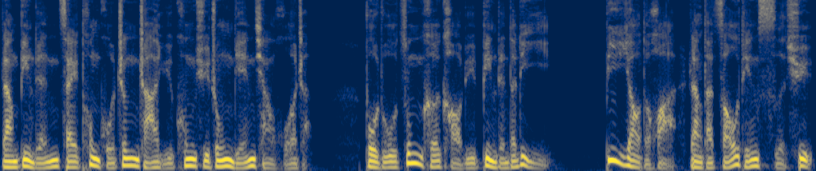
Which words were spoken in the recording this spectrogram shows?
让病人在痛苦挣扎与空虚中勉强活着，不如综合考虑病人的利益。必要的话，让他早点死去，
